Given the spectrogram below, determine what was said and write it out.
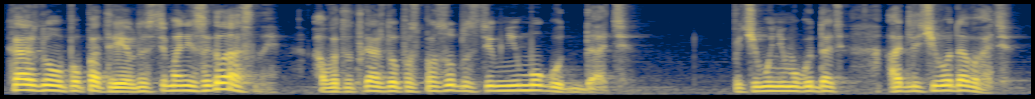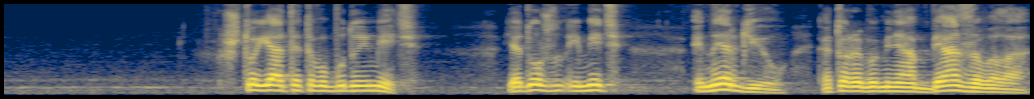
каждому по потребностям они согласны, а вот от каждого по способностям не могут дать. Почему не могут дать? А для чего давать? Что я от этого буду иметь? Я должен иметь энергию, которая бы меня обязывала,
